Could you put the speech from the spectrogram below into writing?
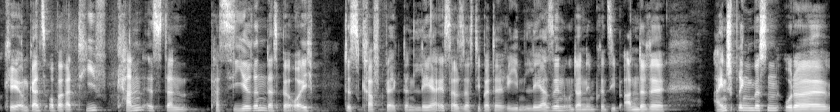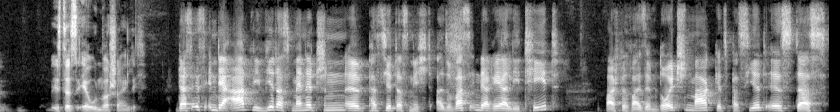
Okay, und ganz operativ kann es dann passieren, dass bei euch das Kraftwerk dann leer ist, also dass die Batterien leer sind und dann im Prinzip andere einspringen müssen? Oder ist das eher unwahrscheinlich? Das ist in der Art, wie wir das managen, äh, passiert das nicht. Also was in der Realität, beispielsweise im deutschen Markt jetzt passiert ist, dass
